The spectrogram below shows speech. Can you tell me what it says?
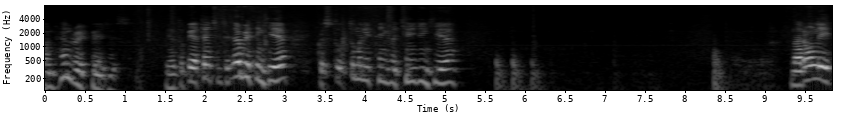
100 pages. You have to pay attention to everything here because too, too many things are changing here. Not only,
